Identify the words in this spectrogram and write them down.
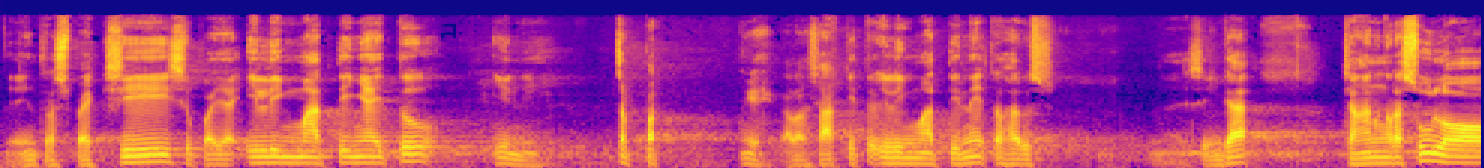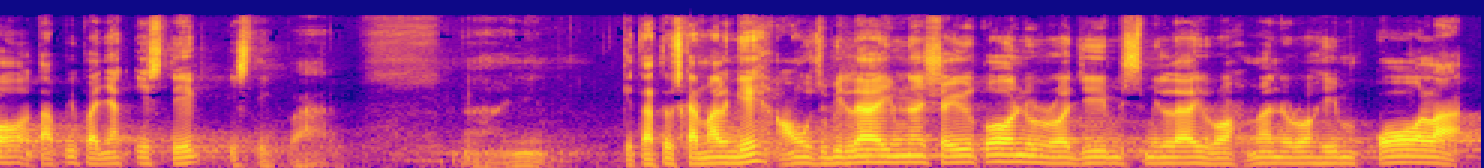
ya, introspeksi supaya iling matinya itu ini cepat. Nih, kalau sakit itu iling matinya itu harus nah, sehingga jangan ngeresulo tapi banyak istig istighfar. Nah, ini kita teruskan maling nggih. Auzubillahi minasyaitonirrajim. Bismillahirrahmanirrahim. Qala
